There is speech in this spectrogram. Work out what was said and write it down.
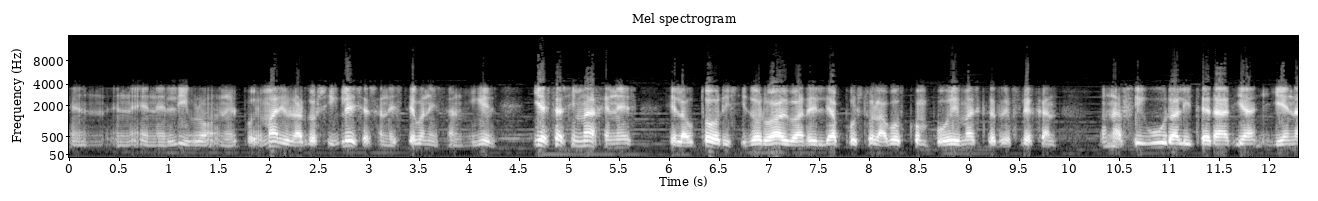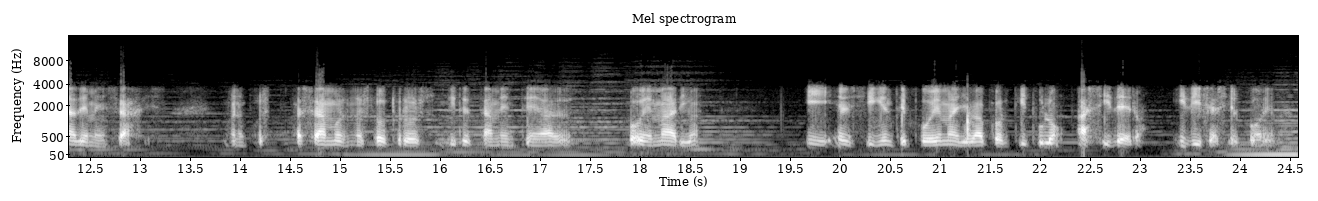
en, el libro, en el poemario, las dos iglesias, San Esteban y San Miguel. Y estas imágenes el autor Isidoro Álvarez le ha puesto la voz con poemas que reflejan una figura literaria llena de mensajes. Bueno, pues pasamos nosotros directamente al poemario y el siguiente poema lleva por título Asidero y dice así el poema.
